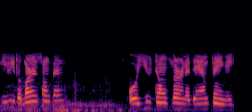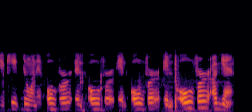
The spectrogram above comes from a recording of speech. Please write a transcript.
you either learn something or you don't learn a damn thing and you keep doing it over and over and over and over again.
